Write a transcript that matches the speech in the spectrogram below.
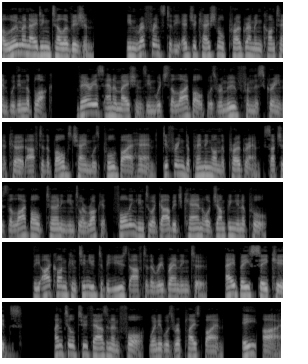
"'Illuminating Television' in reference to the educational programming content within the block. Various animations in which the lightbulb was removed from the screen occurred after the bulb's chain was pulled by a hand, differing depending on the program such as the lightbulb turning into a rocket, falling into a garbage can or jumping in a pool. The icon continued to be used after the rebranding to ABC Kids until 2004, when it was replaced by an E.I.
